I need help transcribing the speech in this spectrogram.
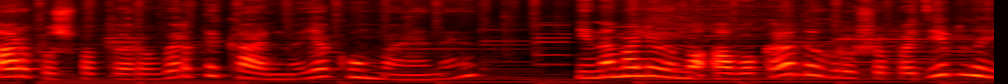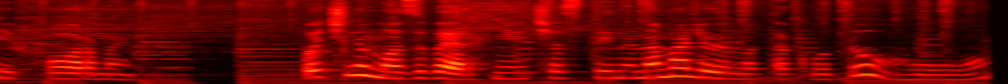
аркуш паперу вертикально, як у мене, і намалюємо авокадо грушоподібної форми. Почнемо з верхньої частини, намалюємо таку дугу.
